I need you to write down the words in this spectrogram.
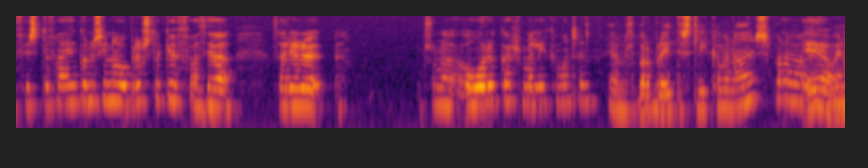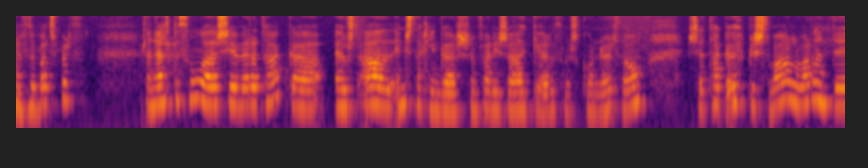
fyrstu fæðinguna sína og brjóstakjöf, af því að þær eru svona óöruggar með líkamann sinn. Já, náttúrulega bara breytist líka með aðeins bara veginn eftir Mhm. En heldur þú að það sé verið að taka, veist, að einstaklingar sem fari í þessu aðgerð, þú veist, konur þá, sé að taka upplýst val varðandi,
